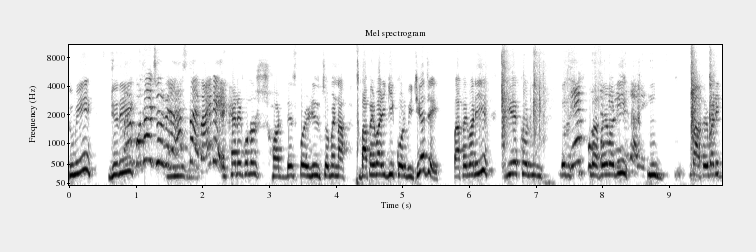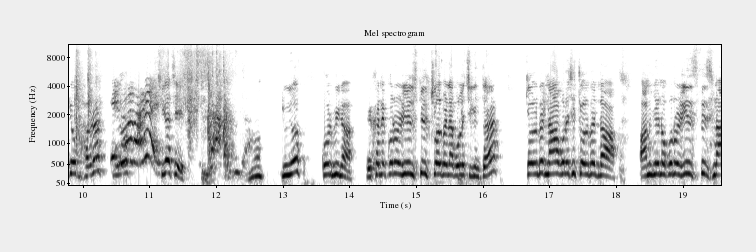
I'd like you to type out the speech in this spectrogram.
তুমি যদি কোথায় চলবে? রাস্তায়? বাইরে? এখানে কোনো শর্ট ড্রেস পরে রিলস চলবে না বাপের বাড়ি কি করবি ঠিক আছে? বাপের বাড়ি গিয়ে করবি তোর বাপের বাড়ি বাপের বাড়ি কেউ ভালো না? ঠিক আছে? তুইও করবি না। এখানে কোনো রিলস ফিলস চলবে না বলেছি কিন্তু হ্যাঁ? চলবে না বলেছি চলবে না। আমি যেন কোনো রিলস ফিলস না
